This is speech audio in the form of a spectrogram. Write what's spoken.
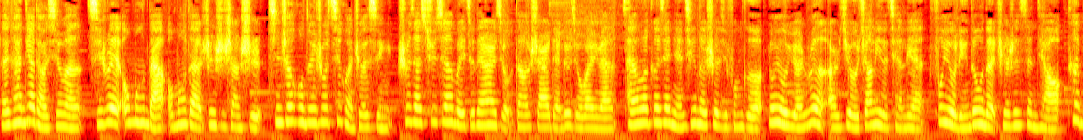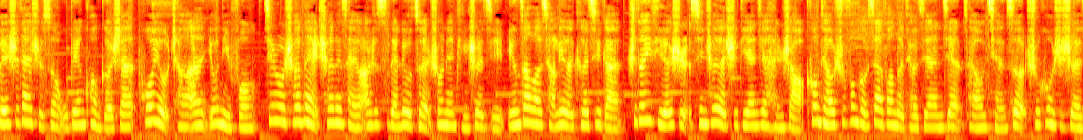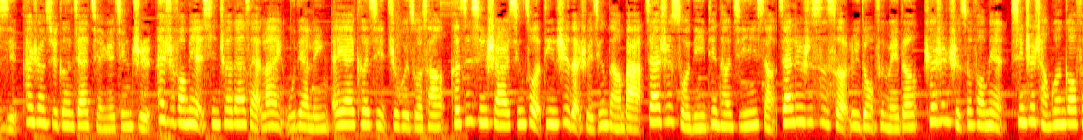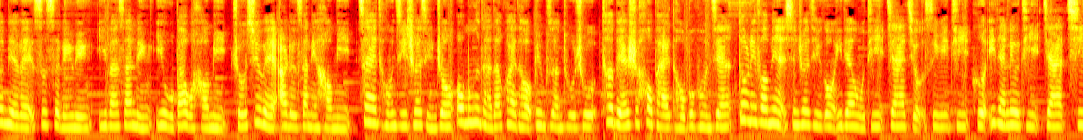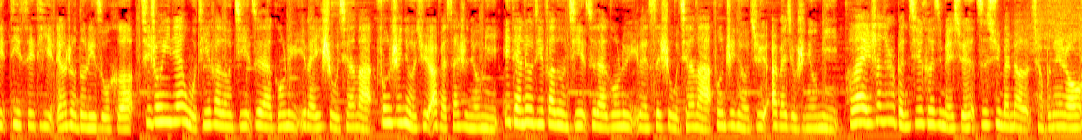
来看第二条新闻，奇瑞欧盟达欧盟达正式上市，新车共推出七款车型，售价区间为九点二九到十二点六九万元，采用了更加年轻的设计风格，拥有圆润而具有张力的前脸，富有灵动的车身线条，特别是大尺寸无边框格栅，颇有长安 UNI 风。进入车内，车内采用二十四点六寸双联屏设计，营造了强烈的科技感。值得一提的是，新车的实体按键很少，空调出风口下方的调节按键采用前侧数控式设计，看上。去更加简约精致。配置方面，新车搭载 Line 5.0 AI 科技智慧座舱，可进行十二星座定制的水晶挡把，加之索尼殿堂级音响加六十四色律动氛围灯。车身尺寸方面，新车长宽高分别为四四零零、一八三零、一五八五毫米，轴距为二六三零毫米。在同级车型中，欧盟达的块头并不算突出，特别是后排头部空间。动力方面，新车提供一点五 T 加九 CVT 和一点六 T 加七 DCT 两种动力组合，其中一点五 T 发动机最大功率一百一十五千瓦，峰值扭矩二百三十牛米；一点六 T 发动机最大功率一百四十五千瓦，峰值扭矩二百九十牛米。好了，以上就是本期科技美学资讯百秒的全部内容，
